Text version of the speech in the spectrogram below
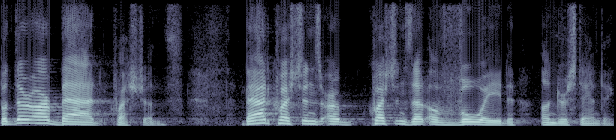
But there are bad questions. Bad questions are questions that avoid understanding.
